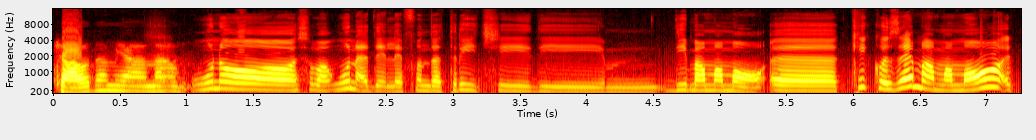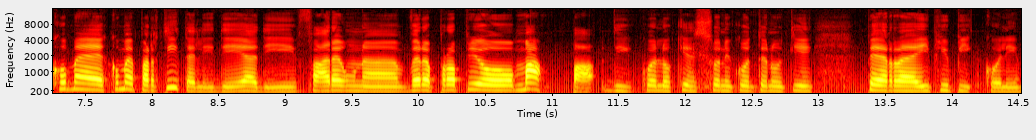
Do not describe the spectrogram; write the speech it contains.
Ciao Damiana. Uno, insomma, una delle fondatrici di, di Mamamo. Eh, che cos'è Mamamo e come è partita l'idea di fare una vera e propria mappa di quello che sono i contenuti per i più piccoli?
